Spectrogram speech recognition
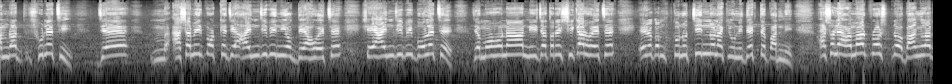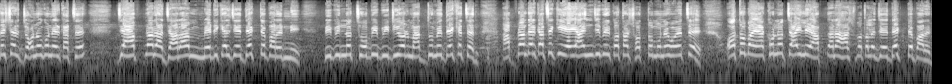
আমরা শুনেছি যে আসামির পক্ষে যে আইনজীবী নিয়োগ দেওয়া হয়েছে, সেই আইনজীবী বলেছে যে মোহনা নির্যাতনের শিকার হয়েছে, এরকম কোনো চিহ্ন নাকি উনি দেখতে পাননি। আসলে আমার প্রশ্ন বাংলাদেশের জনগণের কাছে যে আপনারা যারা মেডিকেল যে দেখতে পারেননি, বিভিন্ন ছবি, ভিডিওর মাধ্যমে দেখেছেন, আপনাদের কাছে কি এই আইনজীবীর কথা সত্য মনে হয়েছে? অথবা এখনও চাইলে আপনারা হাসপাতালে যেয়ে দেখতে পারেন।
